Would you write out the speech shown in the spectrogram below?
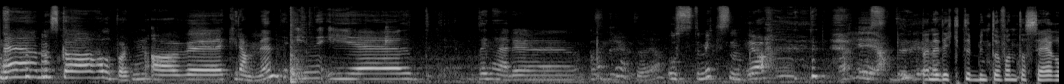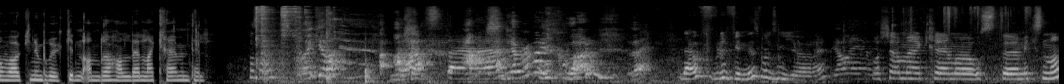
Eh, nå skal halvparten av eh, kremen inn i eh, den her eh? Ostemiksen. Ja. Benedikte begynte å fantasere om hva hun kunne bruke den andre halvdelen av kremen til. Det, er jo, det finnes folk som gjør det. Hva skjer med krem- og ostemiksen nå?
